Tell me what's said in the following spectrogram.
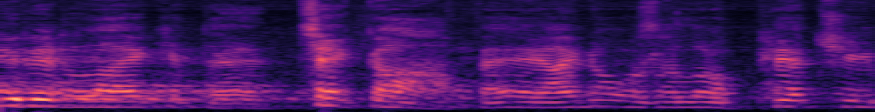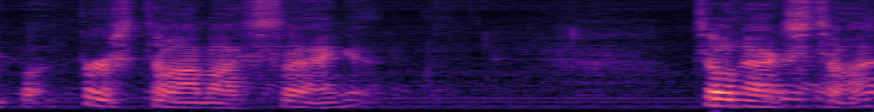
you didn't like it, then take off. Hey, eh? I know it was a little pitchy, but first time I sang it. Till next time.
